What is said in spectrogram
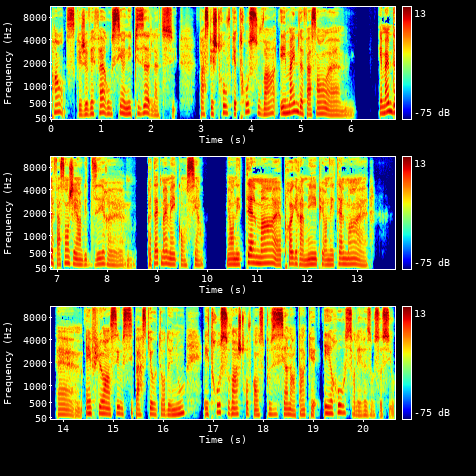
pense que je vais faire aussi un épisode là-dessus. Parce que je trouve que trop souvent, et même de façon... Euh, et même de façon, j'ai envie de dire, euh, peut-être même inconscient, mais on est tellement programmé, puis on est tellement euh, influencé aussi par ce qu'il y a autour de nous. Et trop souvent, je trouve qu'on se positionne en tant que héros sur les réseaux sociaux.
